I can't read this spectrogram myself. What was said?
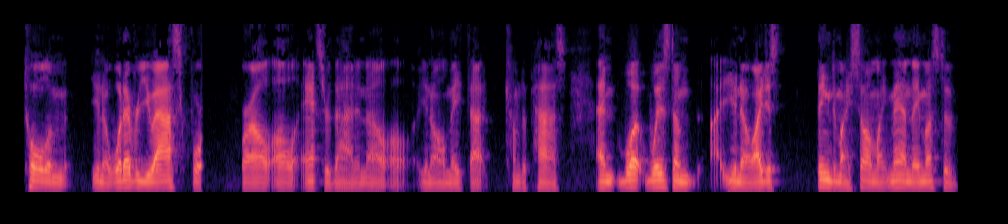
told them, you know, whatever you ask for, or I'll, I'll answer that and I'll, I'll, you know, I'll make that come to pass. And what wisdom, you know, I just think to myself, I'm like, man, they must have,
